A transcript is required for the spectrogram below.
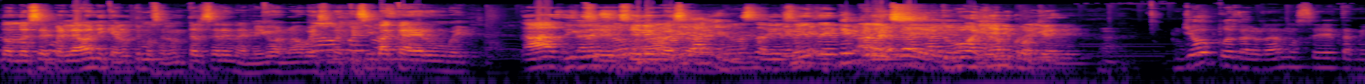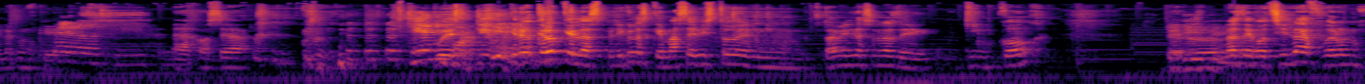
donde se peleaban y que al último salió un tercer enemigo, ¿no, güey? No, Sino que pues sí va a caer un güey. Ah, digo Sí, eso. sí, digo Ah, eso. Yo no sabía. Alex. ¿tú a y Yo, pues la verdad, no sé, también como que. Pero sí. ah, o sea, ¿Quién pues por qué? güey? creo, creo que las películas que más he visto en también ya son las de King Kong. Pero Disney. las de Godzilla fueron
